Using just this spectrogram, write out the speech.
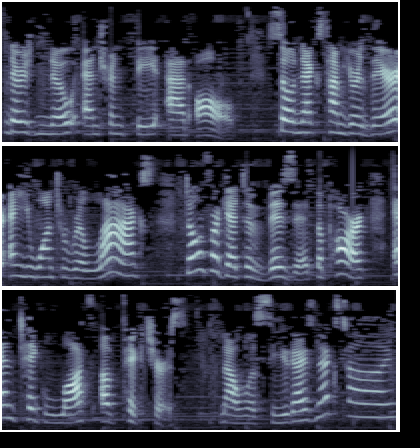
there's no entrance fee at all. So next time you're there and you want to relax, don't forget to visit the park and take lots of pictures. Now we'll see you guys next time.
